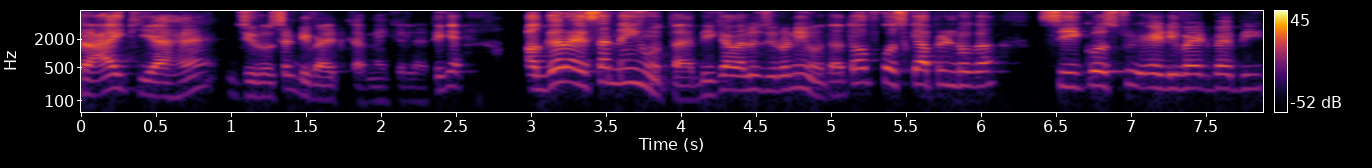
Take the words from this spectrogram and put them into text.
ट्राई किया है ज़ीरो से डिवाइड करने के लिए। ठीक है? अगर ऐसा नहीं होता है बी का वैल्यू ज़ीरो नहीं होता है तो ऑफकोर्स क्या प्रिंट होगा? C equals to A divide by B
